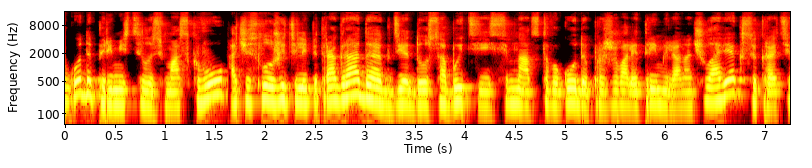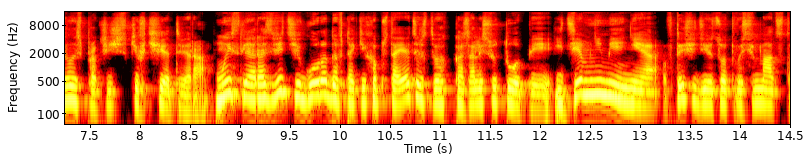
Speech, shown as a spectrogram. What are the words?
года переместилась в Москву, а число жителей Петрограда, где до событий 17 года проживали 3 миллиона человек, сократилось практически в четверо. Мысли о развитии города в таких обстоятельствах казались утопией. И тем не менее, в 1918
